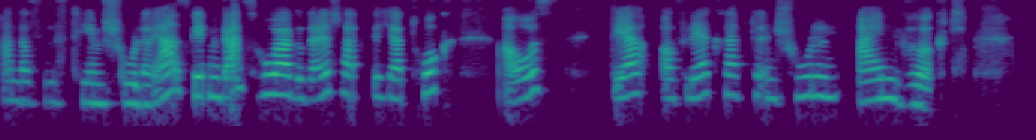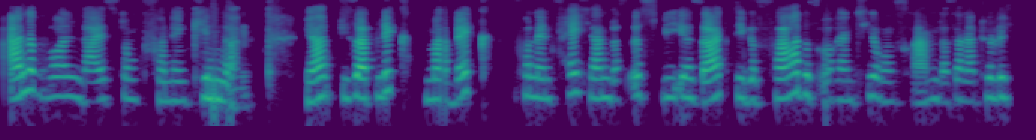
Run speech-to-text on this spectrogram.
an das System Schule. Ja? Es geht ein ganz hoher gesellschaftlicher Druck aus, der auf Lehrkräfte in Schulen einwirkt. Alle wollen Leistung von den Kindern. Ja, dieser Blick mal weg von den Fächern, das ist, wie ihr sagt, die Gefahr des Orientierungsrahmens, dass er natürlich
